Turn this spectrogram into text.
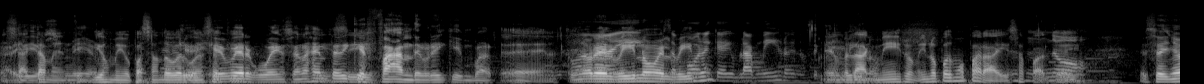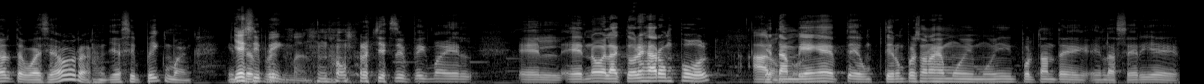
exactamente. mío. Dios mío, pasando qué- vergüenza. qué vergüenza. Una gente Sí, de que sí. fan de Breaking Bad. Eh, Señor, el vino, el se vino. que Black Mirror y no sé qué. El Black vino. Mirror. Y no podemos parar ahí, esa parte. No. ahí. El señor, te voy a decir ahora, Jesse Pinkman. Jesse Pinkman. No, pero Jesse Pinkman, el, el, el- no, el actor es Aaron Paul, Aaron que también es- te- un- tiene un personaje muy, muy importante en la serie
